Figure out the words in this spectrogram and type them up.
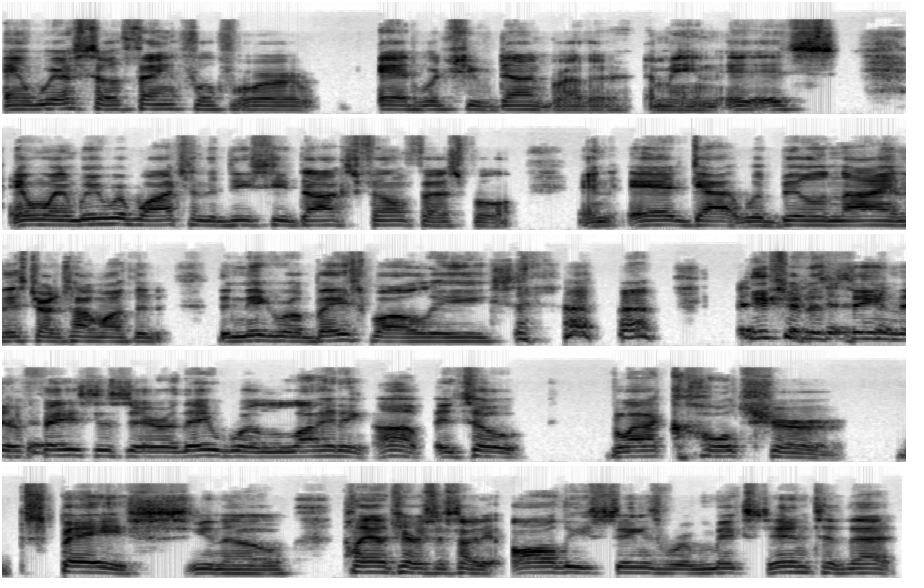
And we're so thankful for Ed, what you've done, brother. I mean, it, it's and when we were watching the DC Docs Film Festival, and Ed got with Bill Nye, and they started talking about the the Negro baseball leagues. you should have seen their faces there; they were lighting up. And so, black culture, space, you know, planetary society, all these things were mixed into that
